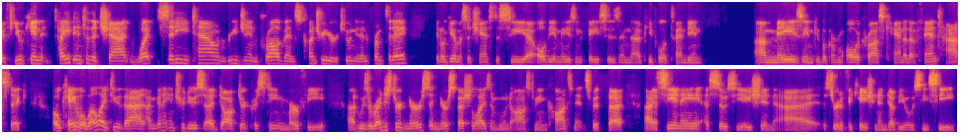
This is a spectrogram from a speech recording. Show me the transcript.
If you can type into the chat what city, town, region, province, country you're tuning in from today, it'll give us a chance to see uh, all the amazing faces and uh, people attending. Amazing. People from all across Canada. Fantastic. Okay, well, while I do that, I'm going to introduce uh, Dr. Christine Murphy, uh, who's a registered nurse and nurse specialized in wound ostomy and continence with uh, CNA Association uh, certification in WOCC.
